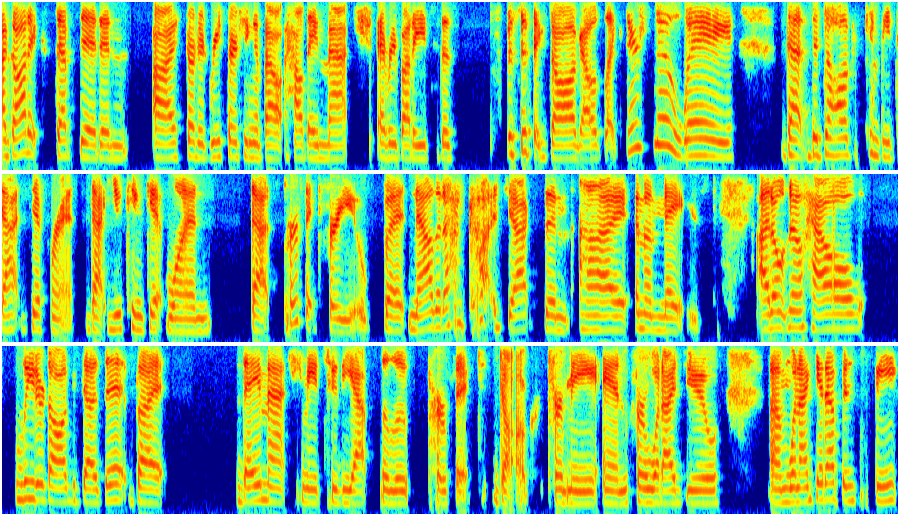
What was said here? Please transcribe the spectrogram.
I got accepted and I started researching about how they match everybody to this specific dog, I was like, there's no way that the dogs can be that different that you can get one that's perfect for you. But now that I've got Jackson, I am amazed. I don't know how Leader Dog does it, but they matched me to the absolute perfect dog for me and for what I do. Um, when I get up and speak,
